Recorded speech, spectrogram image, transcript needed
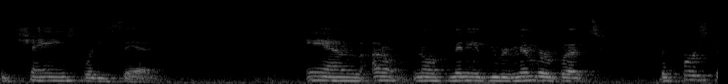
to change what he said. And I don't know if many of you remember, but the first,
